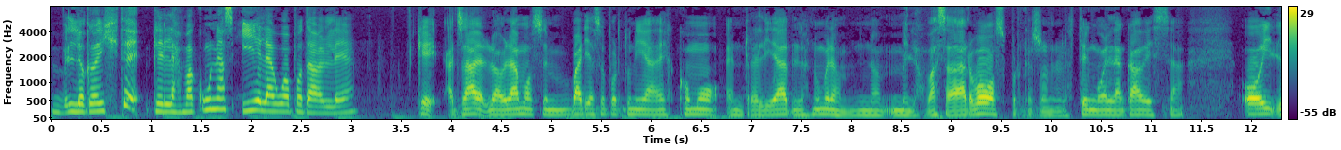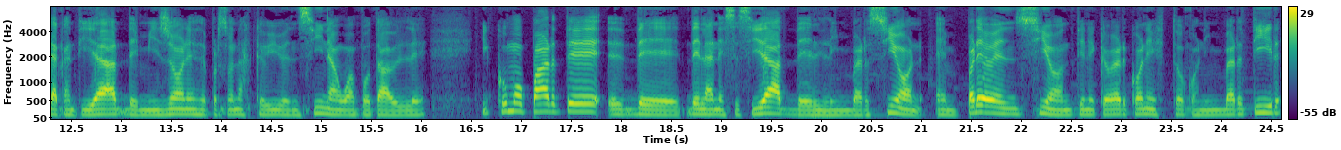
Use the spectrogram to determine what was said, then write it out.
Lo que dijiste, que las vacunas y el agua potable, que ya lo hablamos en varias oportunidades, como en realidad los números no me los vas a dar vos, porque yo no los tengo en la cabeza. Hoy la cantidad de millones de personas que viven sin agua potable y como parte eh, de, de, la necesidad de la inversión en prevención tiene que ver con esto, con invertir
